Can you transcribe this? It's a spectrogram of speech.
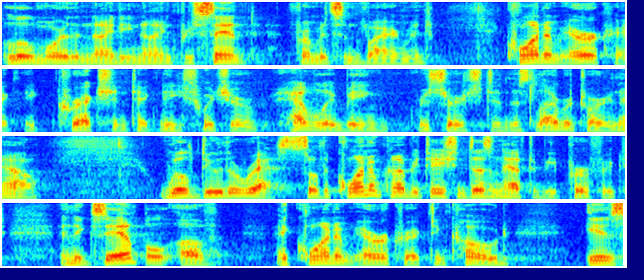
a little more than 99% from its environment, quantum error correction techniques, which are heavily being researched in this laboratory now, will do the rest. So the quantum computation doesn't have to be perfect. An example of a quantum error correcting code is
